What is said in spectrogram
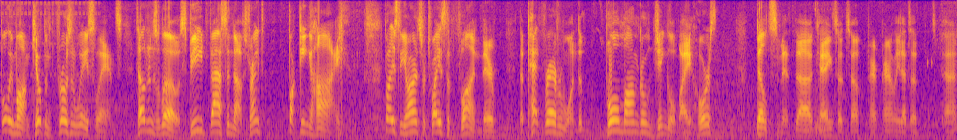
Bullymong killed in frozen wastelands. Intelligence low. Speed fast enough. Strength fucking high. twice the arms for twice the fun. They're the pet for everyone. The Bull Mongrel Jingle by Horace Beltsmith. Uh, okay, so, so appar- apparently that's a, a pet.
